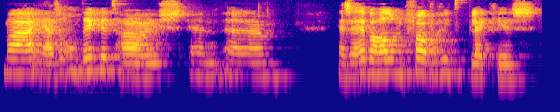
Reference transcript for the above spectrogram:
Maar ja, ze ontdekken het huis. En ja, ze hebben al hun favoriete plekjes.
